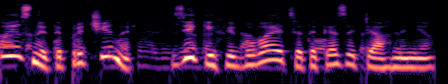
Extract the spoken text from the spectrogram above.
пояснити причини, з яких відбувається таке затягнення.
